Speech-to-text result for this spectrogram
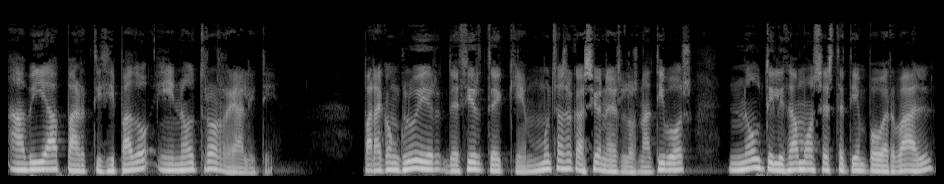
había participado en otro reality. Para concluir, decirte que en muchas ocasiones los nativos no utilizamos este tiempo verbal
